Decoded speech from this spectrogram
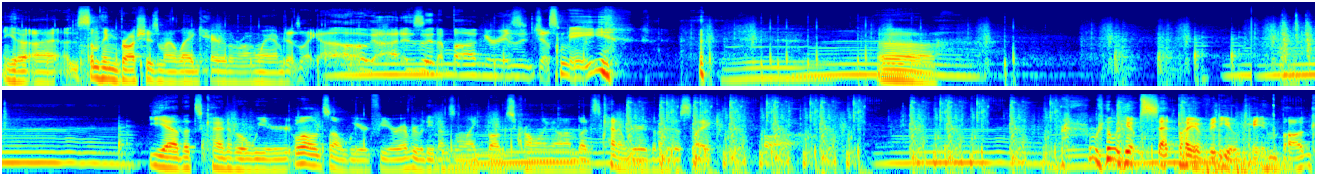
you know, uh, something brushes my leg hair the wrong way. I'm just like, oh god, is it a bug or is it just me? uh. Yeah, that's kind of a weird. Well, it's not weird fear. Everybody doesn't like bugs crawling on them, but it's kind of weird that I'm just like really upset by a video game bug.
